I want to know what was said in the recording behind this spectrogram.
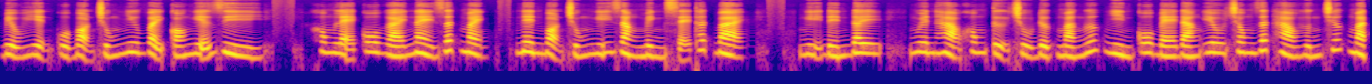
Biểu hiện của bọn chúng như vậy có nghĩa gì? Không lẽ cô gái này rất mạnh, nên bọn chúng nghĩ rằng mình sẽ thất bại? Nghĩ đến đây, Nguyên Hạo không tự chủ được mà ngước nhìn cô bé đáng yêu trông rất hào hứng trước mặt.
